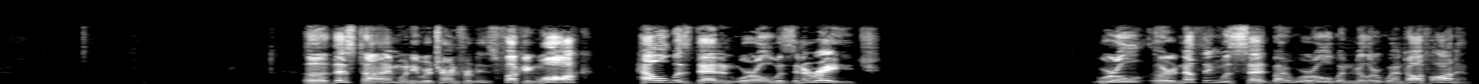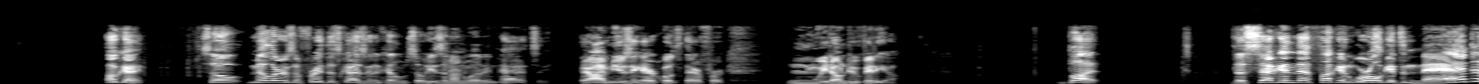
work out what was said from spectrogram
Uh, this time, when he returned from his fucking walk, Howell was dead and Whirl was in a rage. Whirl or nothing was said by Whirl when Miller went off on him. Okay, so Miller's afraid this guy's gonna kill him, so he's an unwilling patsy. I'm using air quotes there for "Mm, we don't do video. But the second that fucking Whirl gets mad,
